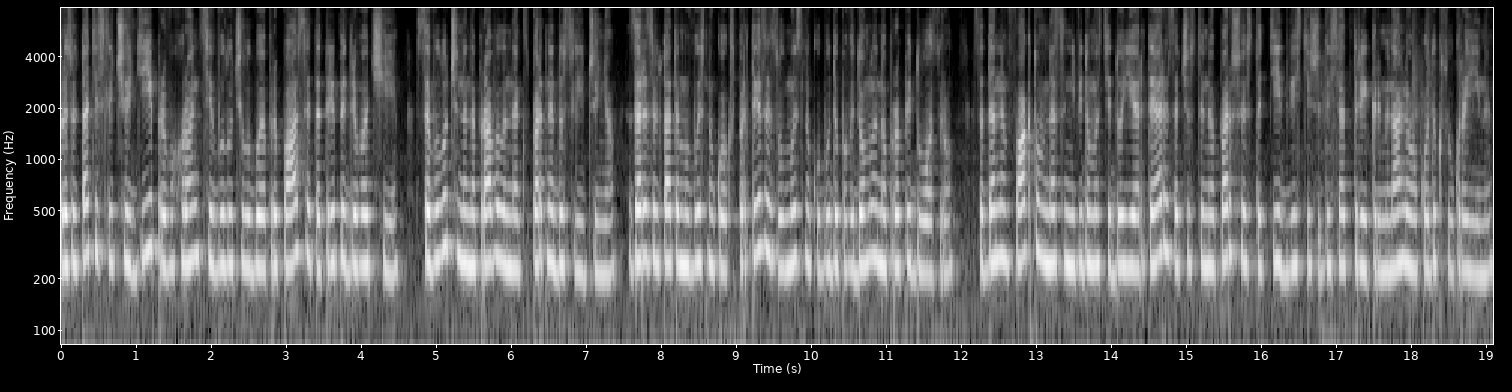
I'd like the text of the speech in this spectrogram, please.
В результаті слідчої дії правоохоронці вилучили боєприпаси та три підривачі. Все вилучене направили на експертне дослідження. За результатами висновку експертизи зловмиснику буде повідомлено про підозру. За даним фактом внесені відомості до ЄРДР за частиною 1 статті 263 Кримінального кодексу України.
